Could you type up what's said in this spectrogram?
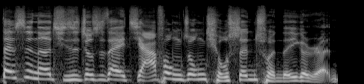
但是呢，其实就是在夹缝中求生存的一个人。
